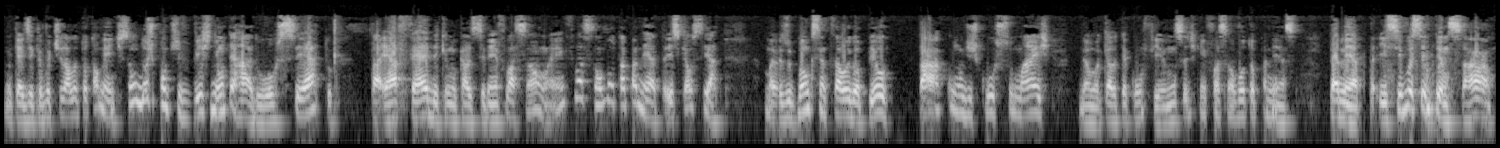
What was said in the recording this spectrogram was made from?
Não quer dizer que eu vou tirá-la totalmente. São dois pontos de vista, nenhum está errado. O certo tá, é a febre, que no caso seria a inflação, é a inflação voltar para a meta. Esse é o certo. Mas o Banco Central Europeu está com um discurso mais não, eu quero ter confiança de que a inflação voltou para a meta. E se você pensar,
